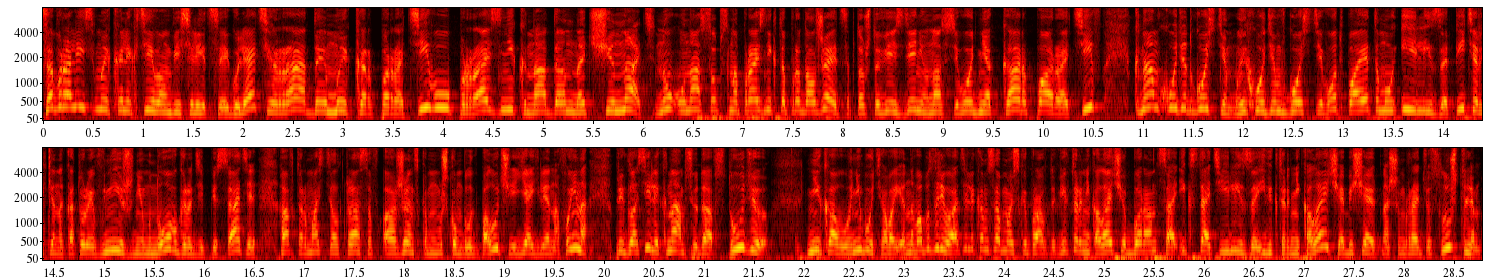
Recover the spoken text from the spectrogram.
Собрались мы коллективом веселиться и гулять, рады мы корпоративу, праздник надо начинать. Ну, у нас, собственно, праздник-то продолжается, потому что весь день у нас сегодня корпоратив. К нам ходят гости, мы ходим в гости. Вот поэтому и Лиза Питеркина, которая в Нижнем Новгороде, писатель, автор мастер-классов о женском и мужском благополучии, я, Елена Фонина, пригласили к нам сюда в студию не кого-нибудь, а военного обозревателя «Комсомольской правды» Виктора Николаевича Баранца. И, кстати, и Лиза, и Виктор Николаевич обещают нашим радиослушателям,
